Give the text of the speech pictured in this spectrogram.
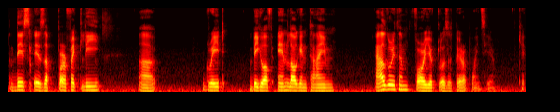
this is a perfectly uh, great big of n log n time algorithm for your closest pair of points here. Okay.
